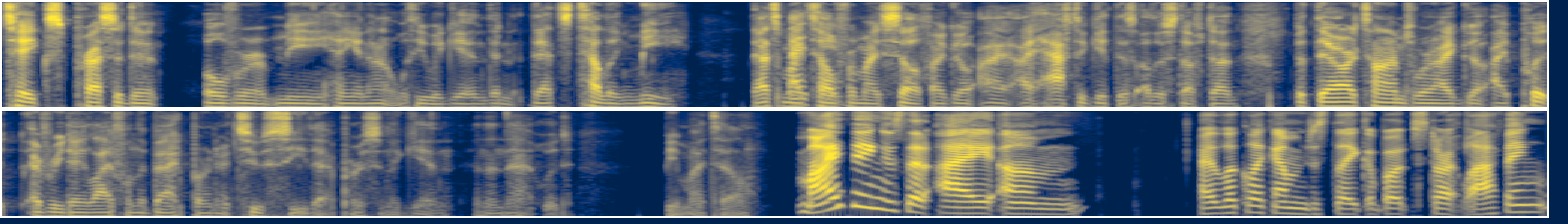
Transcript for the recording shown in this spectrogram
takes precedent over me hanging out with you again, then that's telling me. That's my I tell see. for myself. I go, I, I have to get this other stuff done. But there are times where I go I put everyday life on the back burner to see that person again. And then that would be my tell. My thing is that I um I look like I'm just like about to start laughing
